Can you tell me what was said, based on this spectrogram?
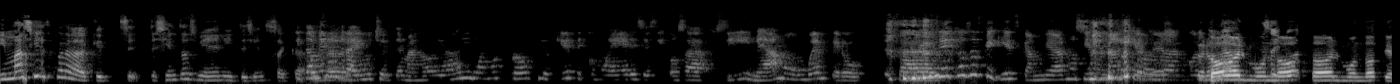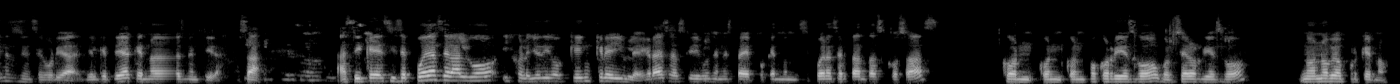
y más si es para que se- te sientas bien y te sientas acá. Y también o sea, mucho el tema, ¿no? De, ay, el amor propio, quiérete como eres y así. O sea, sí, me amo un buen, pero. O sea, hay cosas que quieres cambiar, no tiene nada que ver. Pero todo me- el mundo, todo el mundo tiene sus inseguridades y el que te diga que no es mentira. O sea, así que si se puede hacer algo, híjole, yo digo, qué increíble. Gracias a Dios que vivimos en esta época en donde se pueden hacer tantas cosas con, con, con poco riesgo, con cero riesgo. No, no veo por qué no.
